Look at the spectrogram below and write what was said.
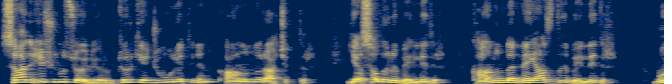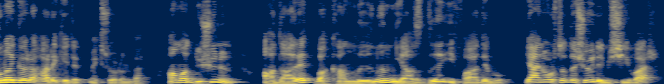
Sadece şunu söylüyorum. Türkiye Cumhuriyeti'nin kanunları açıktır. Yasaları bellidir. Kanunda ne yazdığı bellidir. Buna göre hareket etmek zorunda. Ama düşünün Adalet Bakanlığı'nın yazdığı ifade bu. Yani ortada şöyle bir şey var.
